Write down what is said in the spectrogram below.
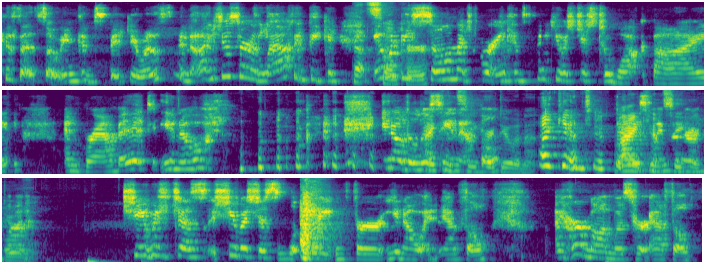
because that's so inconspicuous. And I just started laughing, thinking That's it so would be so much more inconspicuous just to walk by and grab it, you know? you know, the I Lucy can and see Ethel. her doing it. I can too. I is my can see her doing it. She was just she was just waiting for, you know, an Ethel. I her mom was her Ethel,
